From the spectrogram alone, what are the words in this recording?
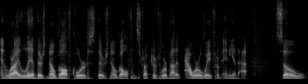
And where I live, there's no golf course, there's no golf instructors. We're about an hour away from any of that. So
